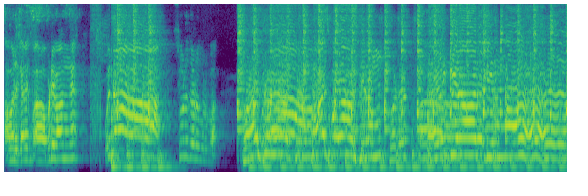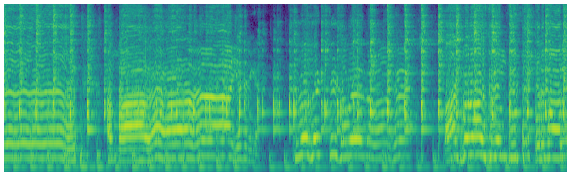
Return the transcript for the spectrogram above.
அவர் கிழக்கு அப்படியே வாங்குங்க. சூழத்தோட கொடுப்பா. அம்மா அம்மா சிவசக்தி சமேதமாக தீர்த்த திருமாலை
